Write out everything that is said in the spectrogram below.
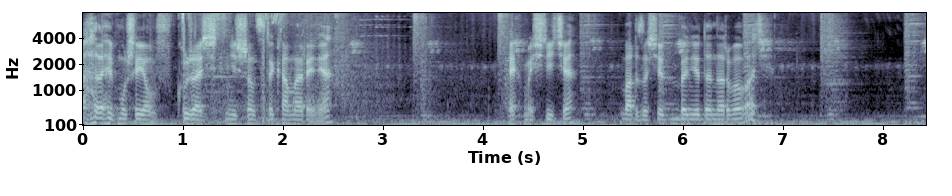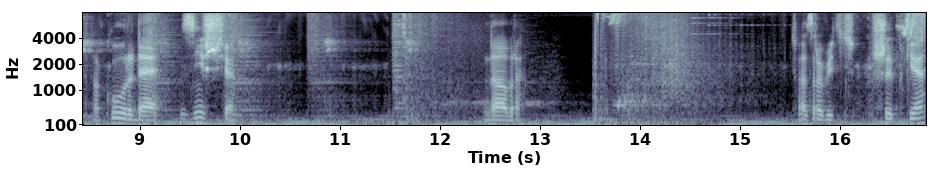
Ale muszę ją wkurzać niszcząc te kamery, nie? Jak myślicie? Bardzo się będzie denerwować? No kurde, zniszcz się. Dobra. Trzeba zrobić szybkie.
